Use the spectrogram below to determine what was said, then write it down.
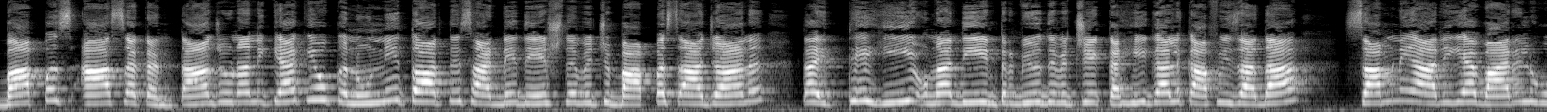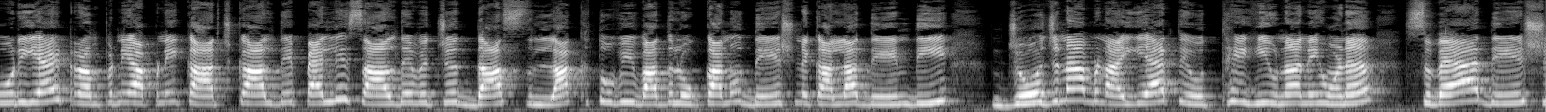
ਵਾਪਸ ਆ ਸਕਣ। ਤਾਂ ਜੋ ਉਹਨਾਂ ਨੇ ਕਿਹਾ ਕਿ ਉਹ ਕਾਨੂੰਨੀ ਤੌਰ ਤੇ ਸਾਡੇ ਦੇਸ਼ ਦੇ ਵਿੱਚ ਵਾਪਸ ਆ ਜਾਣ, ਤਾਂ ਇੱਥੇ ਹੀ ਉਹਨਾਂ ਦੀ ਇੰਟਰਵਿਊ ਦੇ ਵਿੱਚ ਕਹੀ ਗੱਲ ਕਾਫੀ ਜ਼ਿਆਦਾ ਸਾਹਮਣੇ ਆ ਰਹੀ ਹੈ ਵਾਇਰਲ ਹੋ ਰਹੀ ਹੈ। ਟਰੰਪ ਨੇ ਆਪਣੇ ਕਾਰਜਕਾਲ ਦੇ ਪਹਿਲੇ ਸਾਲ ਦੇ ਵਿੱਚ 10 ਲੱਖ ਤੋਂ ਵੀ ਵੱਧ ਲੋਕਾਂ ਨੂੰ ਦੇਸ਼ ਨਿਕਾਲਾ ਦੇਣ ਦੀ ਯੋਜਨਾ ਬਣਾਈ ਹੈ ਤੇ ਉੱਥੇ ਹੀ ਉਹਨਾਂ ਨੇ ਹੁਣ ਸਵੈ ਦੇਸ਼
